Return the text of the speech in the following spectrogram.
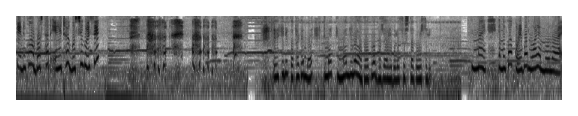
মোক এনেকুৱা অৱস্থাত এৰি থৈ গুচি গৈছে? এইখিনি কথাকে মই তোমাক কিমান দিনৰ আগৰ পৰা বুজাই আহিবলৈ চেষ্টা কৰিছিলোঁ। নাই এনেকুৱা কৰিব নোৱাৰে মোৰ ল'ৰাই।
